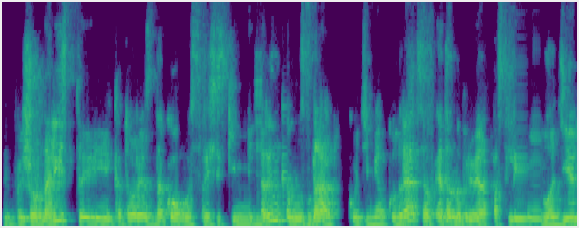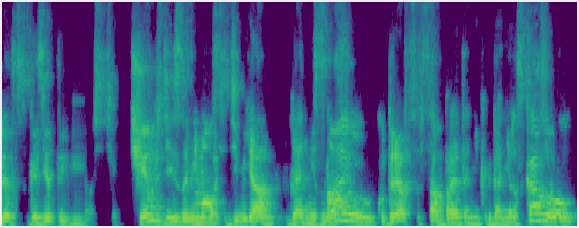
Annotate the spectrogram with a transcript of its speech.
Журналисты, которые знакомы с российским медиарынком, знают, какой Демьян Кудрявцев. Это, например, последний владелец газеты «Видности». Чем здесь занимался Демьян, я не знаю. Кудрявцев сам про это никогда не рассказывал.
